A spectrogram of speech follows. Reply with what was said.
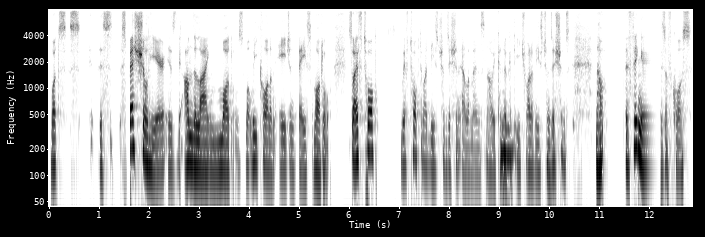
what's special here is the underlying models, what we call an agent-based model. So I've talked, we've talked about these transition elements. Now we can mm-hmm. look at each one of these transitions. Now the thing is, of course,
